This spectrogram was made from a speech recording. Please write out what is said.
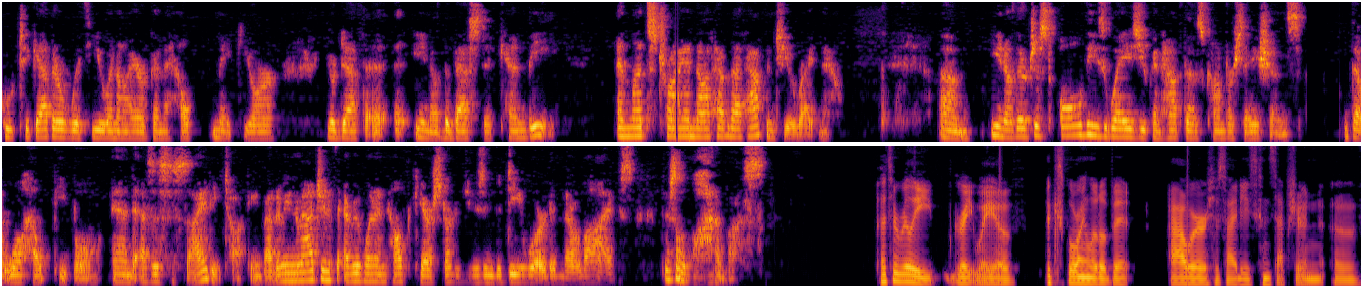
who together with you and I are going to help make your, your death, uh, uh, you know, the best it can be and let's try and not have that happen to you right now. Um, you know, there are just all these ways you can have those conversations that will help people. And as a society talking about it, I mean, imagine if everyone in healthcare started using the D word in their lives. There's a lot of us. That's a really great way of exploring a little bit our society's conception of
